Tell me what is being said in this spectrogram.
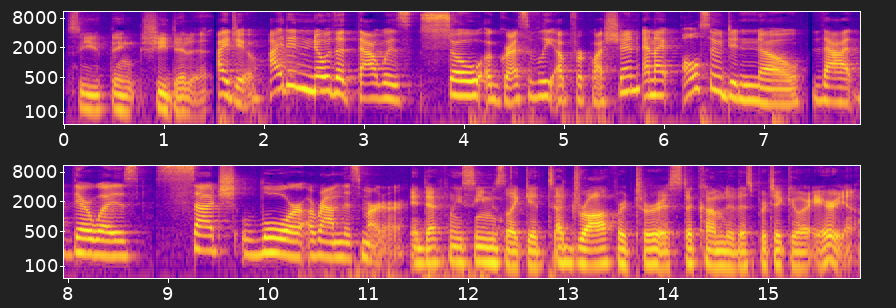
So you think she did it? I do. I didn't know that that was so aggressively up for question. And I also didn't know that there was such lore around this murder. It definitely seems like it's a draw for tourists to come to this particular area.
